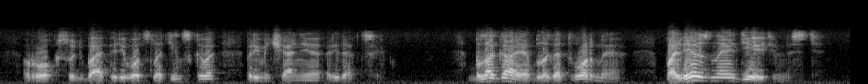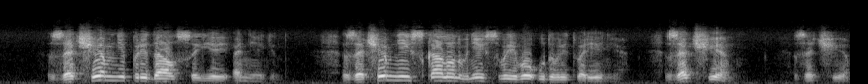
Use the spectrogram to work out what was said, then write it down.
— «рок, судьба», перевод с латинского, примечание редакции. Благая, благотворная, полезная деятельность. Зачем не предался ей Онегин? Зачем не искал он в ней своего удовлетворения? Зачем? Зачем?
